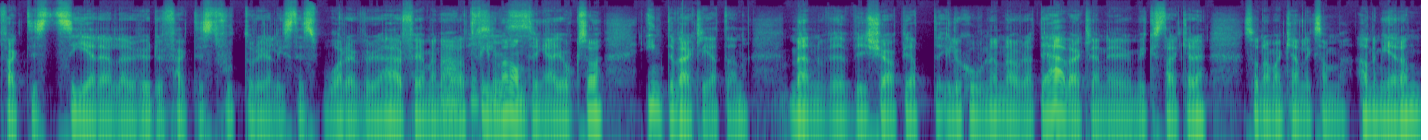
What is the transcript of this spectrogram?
faktiskt ser eller hur du faktiskt fotorealistiskt whatever det är. För jag menar ja, att precis. filma någonting är ju också inte verkligheten. Men vi, vi köper ju att illusionen över att det är verkligen är mycket starkare. Så när man kan liksom animera en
